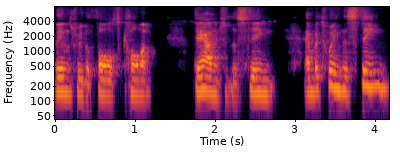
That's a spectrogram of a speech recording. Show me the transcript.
then through the false comet, down into the sting. And between the sting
